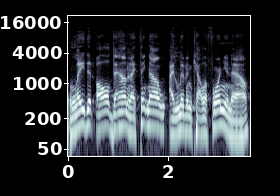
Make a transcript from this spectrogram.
laid it all down. And I think now I live in California now.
